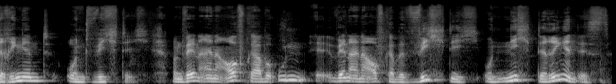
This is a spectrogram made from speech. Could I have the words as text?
dringend und wichtig. Und wenn eine Aufgabe un, wenn eine Aufgabe wichtig und nicht dringend ist,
